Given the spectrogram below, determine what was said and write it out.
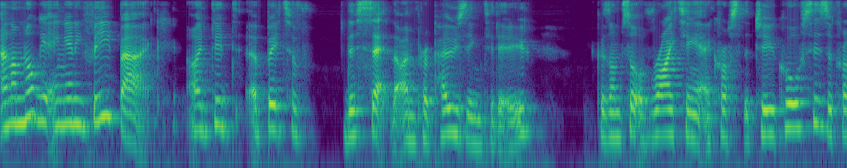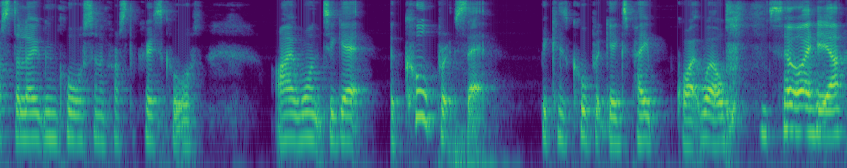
And I'm not getting any feedback. I did a bit of the set that I'm proposing to do because I'm sort of writing it across the two courses, across the Logan course and across the Chris course. I want to get a corporate set because corporate gigs pay quite well. so I hear.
